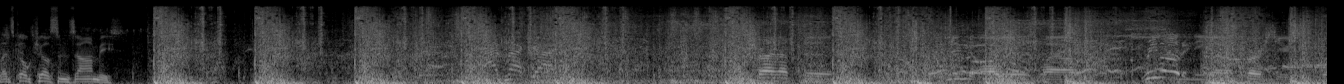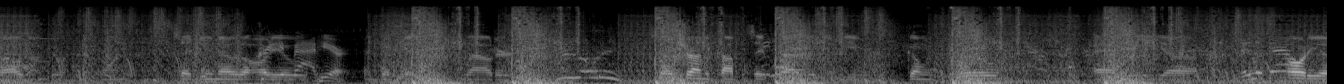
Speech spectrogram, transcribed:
Let's go kill some zombies. Hazmat guy. I'm trying not to make the audio as loud in the uh, first use as well, going through Infinite One. So I do know the audio Cricket bat here. ends up getting louder. Reloading. So I was trying to compensate for that as we were going through. And the uh, audio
